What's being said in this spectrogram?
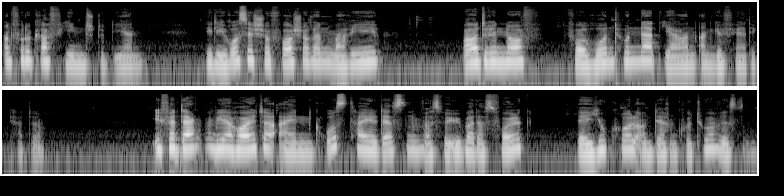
und Fotografien studieren, die die russische Forscherin Marie Baudrinow vor rund 100 Jahren angefertigt hatte. Ihr verdanken wir heute einen Großteil dessen, was wir über das Volk der Yukol und deren Kultur wissen.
